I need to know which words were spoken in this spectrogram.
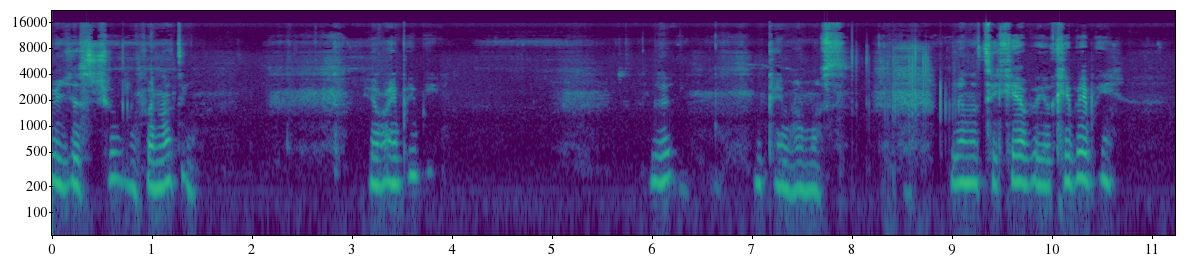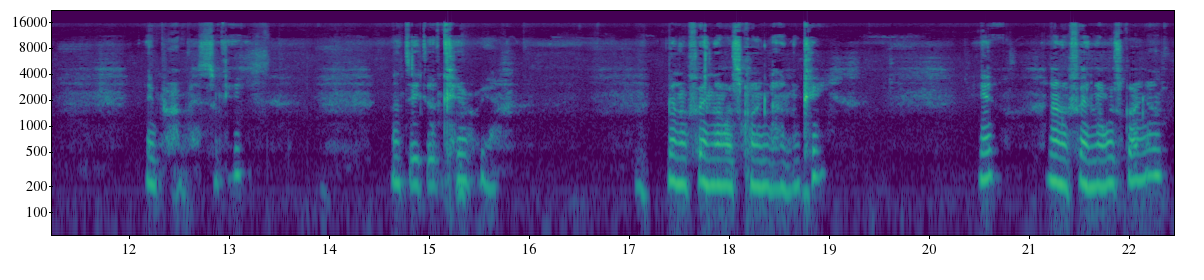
You're just chewing for nothing. You're right, baby? Good. Okay, mamas. We're gonna take care of you, okay, baby? I promise, okay? I'll take good care of you. We're gonna find out what's going on, okay? Yeah? We're gonna find out what's going on.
